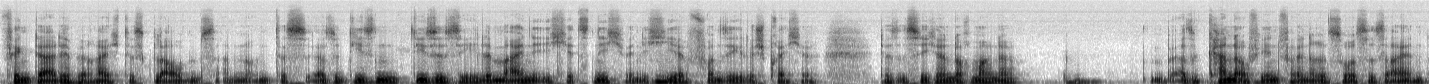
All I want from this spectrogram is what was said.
fängt da der Bereich des Glaubens an. Und das, also diesen, diese Seele meine ich jetzt nicht, wenn ich mhm. hier von Seele spreche. Das ist sicher nochmal eine, also kann auf jeden Fall eine Ressource sein.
